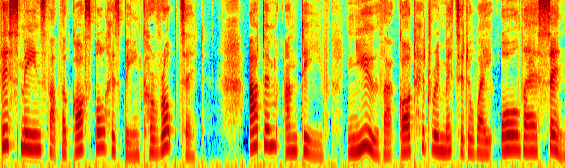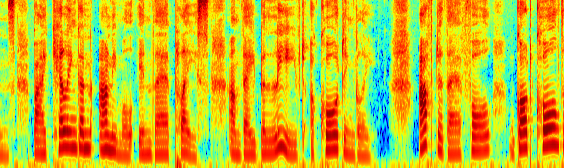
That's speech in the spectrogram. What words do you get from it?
This means that the gospel has been corrupted. Adam and Eve knew that God had remitted away all their sins by killing an animal in their place, and they believed accordingly. After their fall, God called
